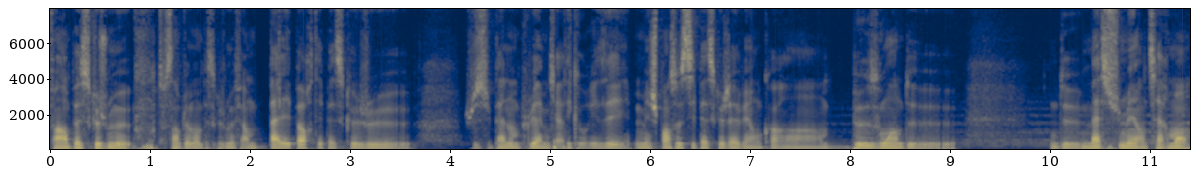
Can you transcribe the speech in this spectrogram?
Enfin, parce que je me, tout simplement parce que je me ferme pas les portes et parce que je, je suis pas non plus à me catégoriser, mais je pense aussi parce que j'avais encore un besoin de, de m'assumer entièrement.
